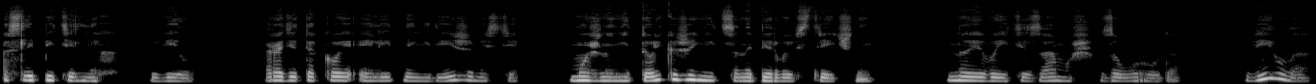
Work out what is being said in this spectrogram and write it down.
ослепительных вилл. Ради такой элитной недвижимости можно не только жениться на первой встречной, но и выйти замуж за урода. Вилла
